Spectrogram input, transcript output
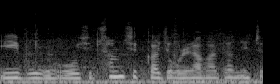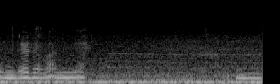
2불 50, 30까지 올라가더니 좀 내려갔네 음.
